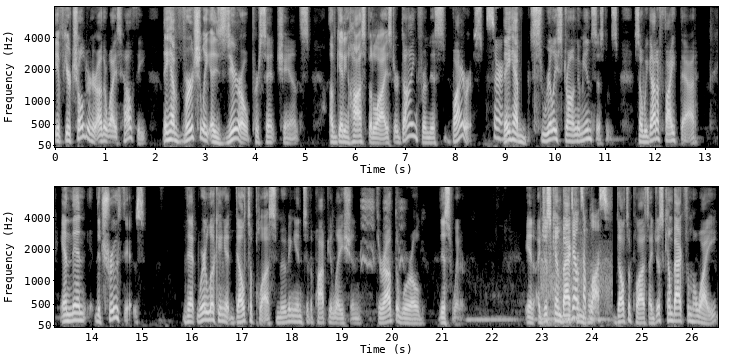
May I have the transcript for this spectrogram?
if your children are otherwise healthy, they have virtually a 0% chance of getting hospitalized or dying from this virus. Sir. They have really strong immune systems. So we got to fight that. And then the truth is that we're looking at Delta Plus moving into the population throughout the world this winter. And I just come back Delta from Plus. Delta Plus. I just come back from Hawaii.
